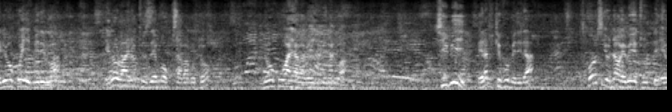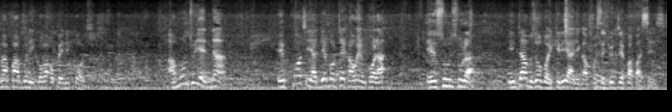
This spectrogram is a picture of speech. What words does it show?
Ery'okweyimirirwa era olwaliro tuzeemu okusaba buto n'okuwaayo ababeyimirirwa kibi era tukivumirira kooti yonna weba etudde eba public oba open court. Omuntu yenna ekooti yaddemu oteekawo enkola ensunsula in terms of clearing for security purposes.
